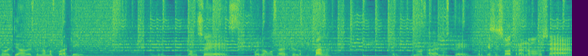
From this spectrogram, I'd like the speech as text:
la última vez que andamos por aquí. Entonces, pues vamos a ver qué es lo que pasa. Sí. No sabemos qué. Porque esa es otra, ¿no? O sea,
